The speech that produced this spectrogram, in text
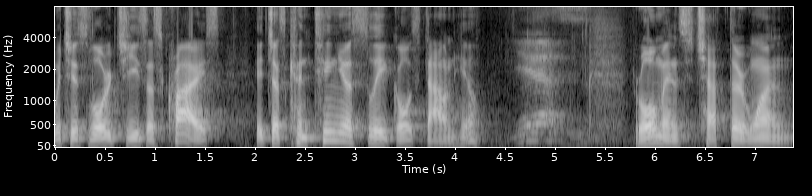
which is Lord Jesus Christ, it just continuously goes downhill. Yes. Romans chapter 1.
